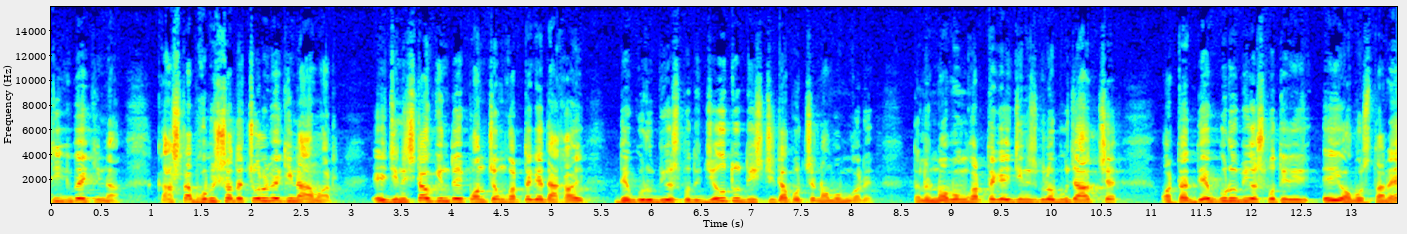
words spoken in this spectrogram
টিকবে কি না কাজটা ভবিষ্যতে চলবে কি না আমার। এই জিনিসটাও কিন্তু এই পঞ্চম ঘর থেকে দেখা হয়, দেবগুরু বৃহস্পতি যেহেতু দৃষ্টিটা পড়ছে নবম ঘরে, তাহলে নবম ঘর থেকে এই জিনিসগুলো বোঝা হচ্ছে। অর্থাৎ দেবগুরু বৃহস্পতির এই অবস্থানে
